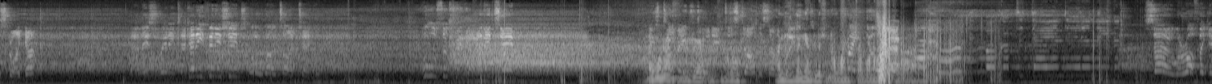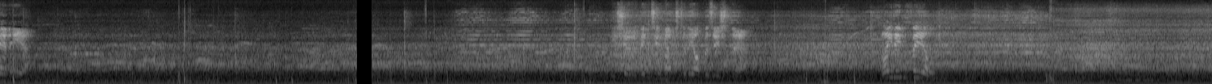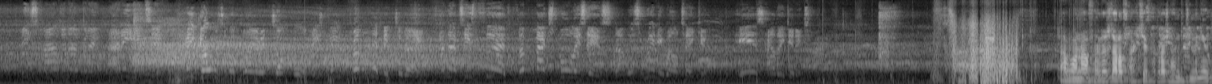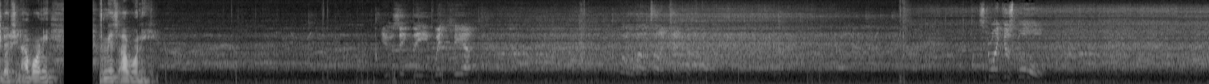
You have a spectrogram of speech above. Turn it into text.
the striker. And this really... Can he finish it? What a well-timed tackle. Pulls the trigger, and it's in. I want to have I'm just winning. I want it. I want it. showed a bit too much to the opposition there. Played in field. He's found an opening and he hits it. Three goals from a player in top form. He's been prolific today. And that's his third. The match ball is his. That was really well taken. Here's how they did it. ابونا في الجرس اكتب في كلاش عندي 38 ابوني 100 ابوني Striker's ball.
